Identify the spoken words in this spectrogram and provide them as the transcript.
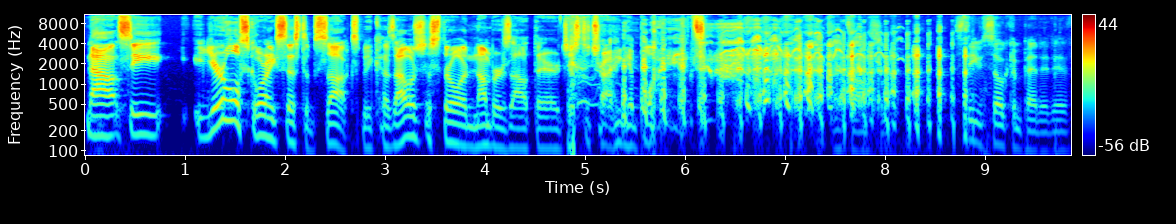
Now, see, your whole scoring system sucks because I was just throwing numbers out there just to try and get points. That's awesome. Steve's so competitive.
